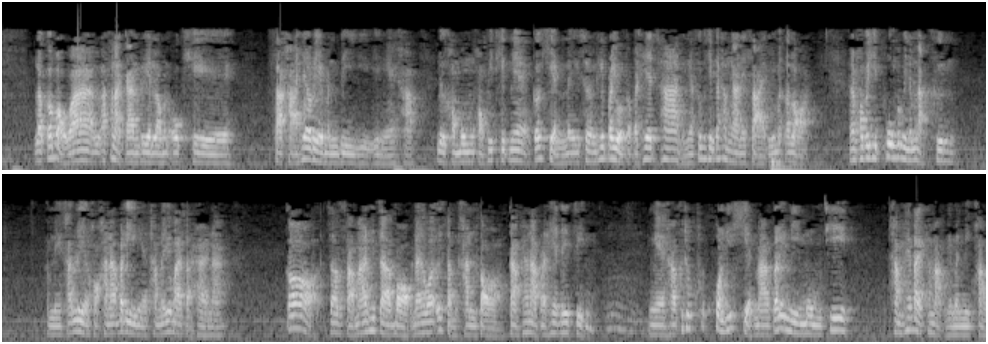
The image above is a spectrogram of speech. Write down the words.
ๆ แล้วก็บอกว่าลักษณะการเรียนเรามันโอเค สาขาที่เราเรียนมันดีอย่างเงี้ยครับหรือของมุมของพี่ทิพย์เนี่ยก็เขียนในเชิงที่ประโยชน์กับประเทศชาติอย่างเงี้ยซึ่งพี่ทิพย์ก็ทำงานในสายนี้มาตลอด แล้วพอพี่ทิพย์พุ่งก็มีน้ำหนักขึ้นแบบนี้ครับเรื่องของคณะบดีเนี่ยทำนโยบายสาธารณะ ก็จะสามารถที่จะบอกได้ว่าเอ้ยสำคัญต่อการพัฒนาประเทศได้จริงอืมไงครับคือทุกทุกคนที่เขียนมาก็เลยมีมุมที่ทำให้ใบสมัครเนี่ยมันมีความ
